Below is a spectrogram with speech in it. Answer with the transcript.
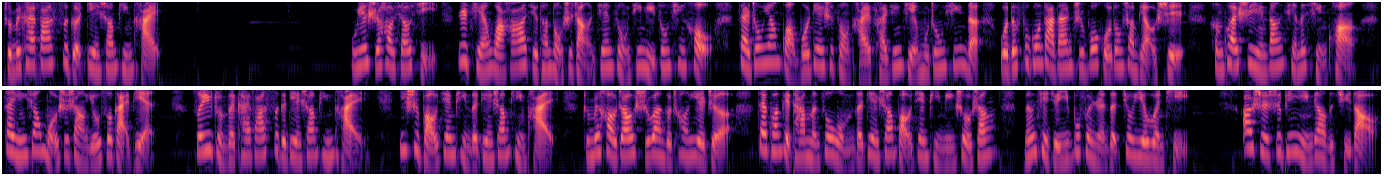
准备开发四个电商平台。五月十号消息，日前，娃哈哈集团董事长兼总经理宗庆后在中央广播电视总台财经节目中心的“我的复工大单”直播活动上表示，很快适应当前的情况，在营销模式上有所改变，所以准备开发四个电商平台：一是保健品的电商品牌，准备号召十万个创业者，贷款给他们做我们的电商保健品零售商，能解决一部分人的就业问题。二是食品饮料的渠道，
